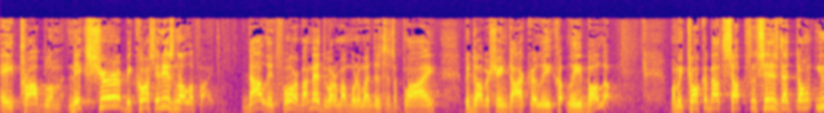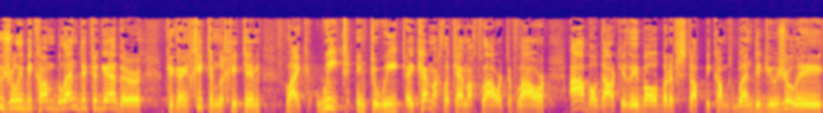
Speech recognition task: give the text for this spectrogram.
a problem mixture because it is nullified. Dalit for when does this apply? When we talk about substances that don't usually become blended together, like wheat into wheat, a kemach lekemach, flour to flour, abo darki but if stuff becomes blended usually,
